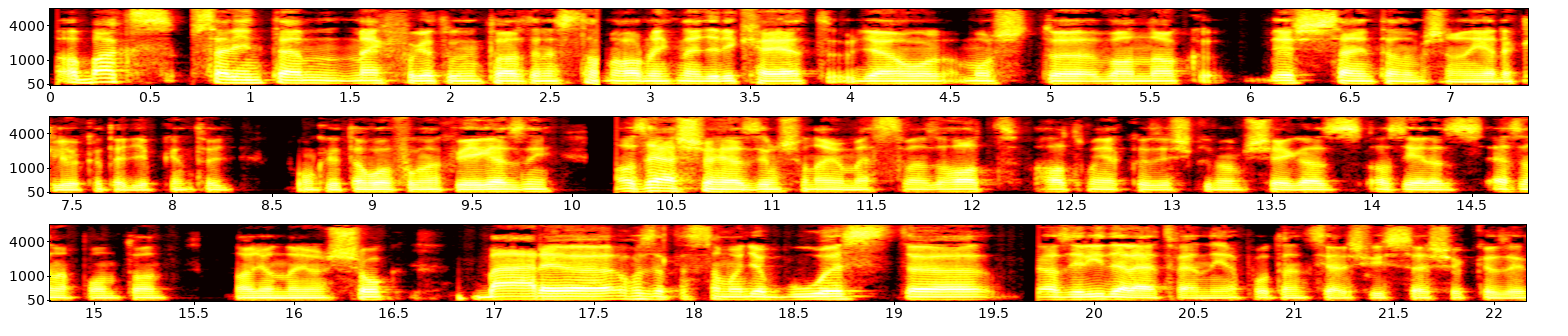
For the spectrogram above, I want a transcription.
A Bucks szerintem meg fogja tudni tartani ezt a harmadik, negyedik helyet, ugye ahol most vannak, és szerintem nem is nagyon érdekli őket egyébként, hogy konkrétan hol fognak végezni. Az első hely azért most nagyon messze van, ez a hat, hat mérkőzés különbség az, azért az ezen a ponton nagyon-nagyon sok. Bár hozzáteszem, hogy a bulls azért ide lehet venni a potenciális visszaesők közé.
